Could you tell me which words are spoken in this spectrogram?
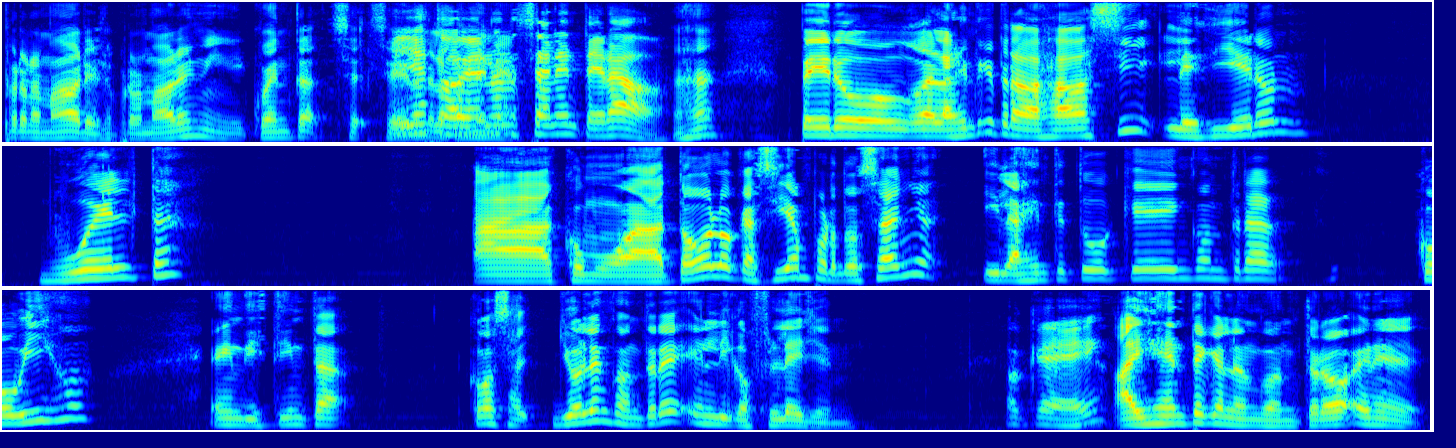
programadores, los programadores ni cuenta se, se dieron Ellos todavía no se han enterado. Ajá. Pero a la gente que trabajaba así, les dieron vuelta a como a todo lo que hacían por dos años y la gente tuvo que encontrar cobijo en distintas cosas. Yo lo encontré en League of Legends. Ok. Hay gente que lo encontró en el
